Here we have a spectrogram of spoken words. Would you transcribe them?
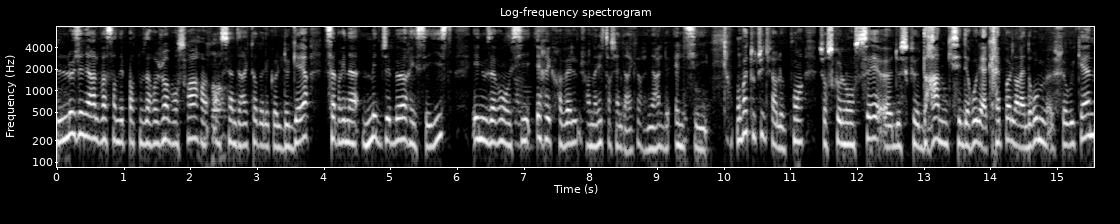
le général Vincent Desportes nous a rejoint. Bonsoir. Ancien directeur de l'école de guerre. Sabrina Medjeber, essayiste. Et nous avons aussi Eric Revel, journaliste, ancien directeur général de LCI. On va tout de suite faire le point sur ce que l'on sait euh, de ce drame qui s'est déroulé à Crépole dans la Drôme ce week-end.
